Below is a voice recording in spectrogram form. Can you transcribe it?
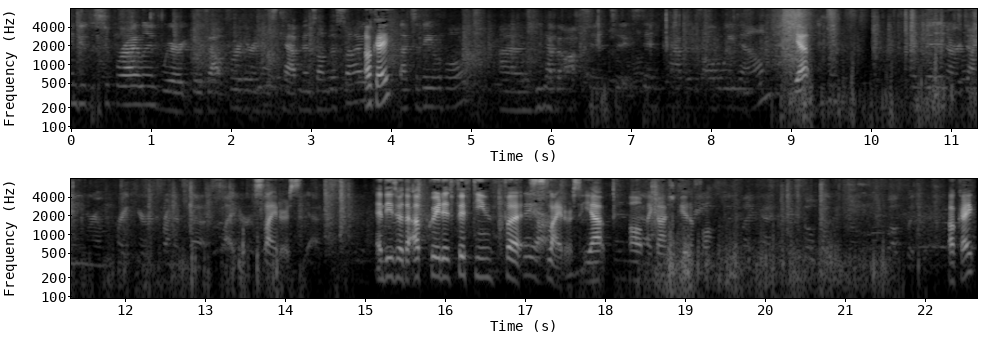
can do the super island where it goes out further and has cabinets on this side. Okay. That's available. Um, we have the option to extend cabinets all the way down, Yep. and then our dining room right here in front of the slider. Sliders. Yes. And these are the upgraded 15 foot sliders. Yep. Oh my gosh, beautiful. With like a crystal coated 12 foot there. Okay.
